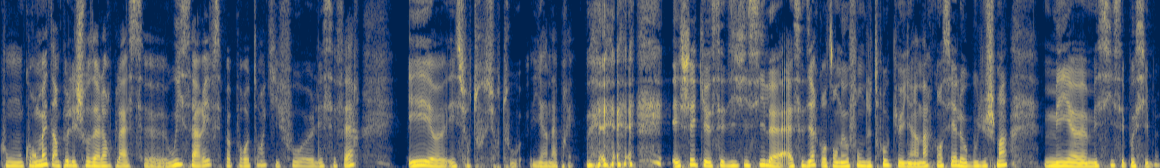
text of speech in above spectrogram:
qu'on remette un peu les choses à leur place. Euh, oui, ça arrive, c'est pas pour autant qu'il faut euh, laisser faire. Et, et, surtout, surtout, il y a un après. et je sais que c'est difficile à, se dire quand on est au fond du trou qu'il y a un arc-en-ciel au bout du chemin, mais, mais si, c'est possible.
